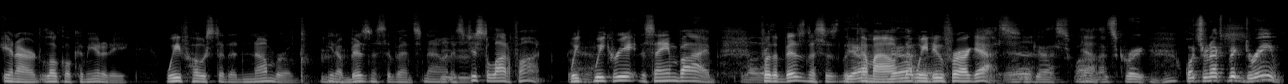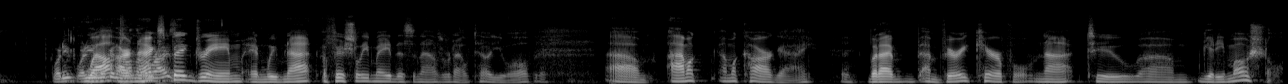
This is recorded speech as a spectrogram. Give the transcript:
in our local community we've hosted a number of you know business events now and it's just a lot of fun we, we create the same vibe for the businesses that Yeah, come out yeah. that we do for our guests I guess. Wow, Yeah. Mm-hmm. that's great. What's your next big dream? What do you, what are you well looking at our on the next horizon? big dream and we've not officially made this announcement i'll tell you all um, i'm a i'm a car guy but I, i'm very careful not to um, get emotional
